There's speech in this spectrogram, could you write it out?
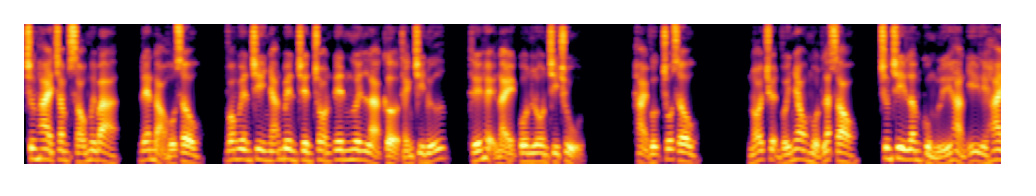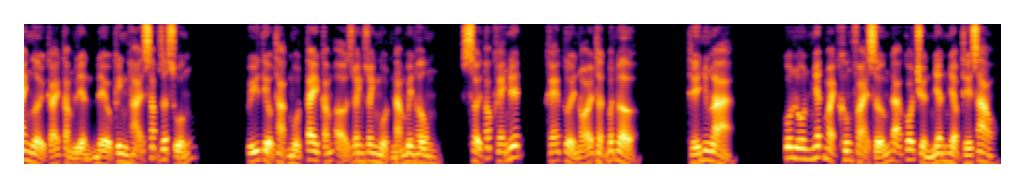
Chương hai trăm sáu mươi ba, đen đảo hố sâu, vong nguyên chi nhãn bên trên cho nên ngươi là cờ thánh chi nữ, thế hệ này côn lôn chi chủ. Hải vực c h ỗ sâu. Nói chuyện với nhau một lát sau, trương chi lâm cùng lý hàn y thì hai người cái cầm liền đều kinh hãi sắp rớt xuống. Quý tiểu thạc một tay cắm ở doanh doanh một nắm bên hông sợi tóc khẽ nhết khẽ cười nói thật bất ngờ. Thế nhưng là, côn lôn nhất mạch không phải sớm đã có truyền nhân nhập thế sao?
